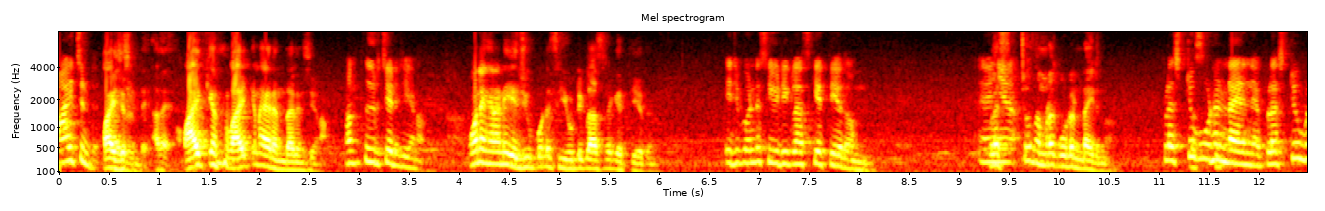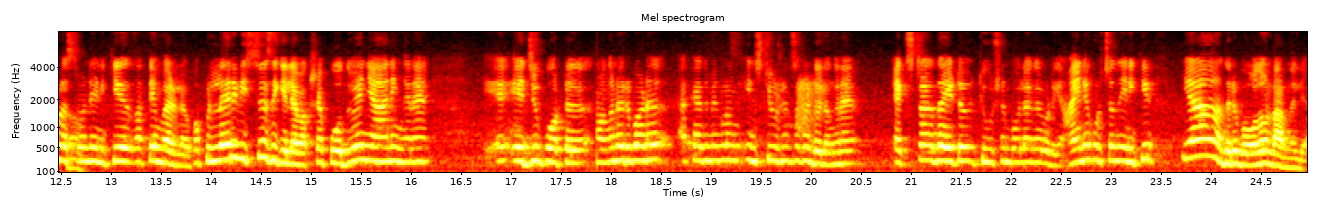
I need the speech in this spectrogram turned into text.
വായിച്ചിട്ടുണ്ട്. വായിച്ചിട്ടുണ്ട്. അതെ. വായിക്കുന്ന വായിക്കുന്ന കാര്യം എന്തായാലും ചെയ്യണം. അത് തീർച്ചയായിട്ടും ചെയ്യണം. മോൻ എങ്ങനെയാണ് edu point C U T ക്ലാസ്സിലേക്ക് എത്തിയത്? എജുപോയിന്റ് സി ഡി ക്ലാസ്സിലേക്ക് എത്തിയതോ. പ്ലസ് ടു നമ്മുടെ കൂടെ ഉണ്ടായിരുന്നു? പ്ലസ് ടു കൂടെ ഉണ്ടായിരുന്നില്ല പ്ലസ് ടു പ്ലസ് ടുവിന് എനിക്ക് സത്യം പറയല്ലോ. അപ്പൊ പിള്ളേര് വിശ്വസിക്കില്ല. പക്ഷെ പൊതുവേ ഞാൻ ഇങ്ങനെ എജു പോർട്ട് അങ്ങനെ ഒരുപാട് അക്കാദമികളും ഇൻസ്റ്റിറ്റ്യൂഷൻസ് ഒക്കെ ഉണ്ടല്ലോ. അങ്ങനെ എക്സ്ട്രാ ഇതായിട്ട് ട്യൂഷൻ പോലെ ഒക്കെ പഠിക്കും. അതിനെ കുറിച്ചൊന്നും എനിക്ക് യാതൊരു ബോധം ഉണ്ടായിരുന്നില്ല.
